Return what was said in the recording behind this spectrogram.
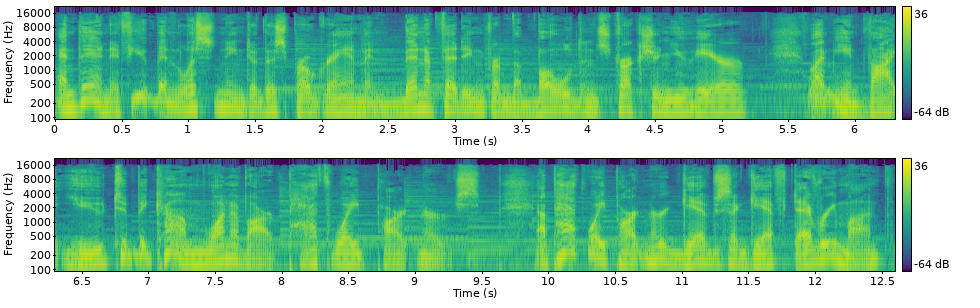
And then, if you've been listening to this program and benefiting from the bold instruction you hear, let me invite you to become one of our Pathway Partners. A Pathway Partner gives a gift every month.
